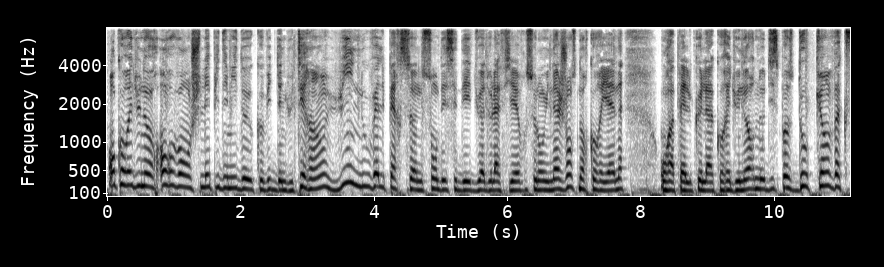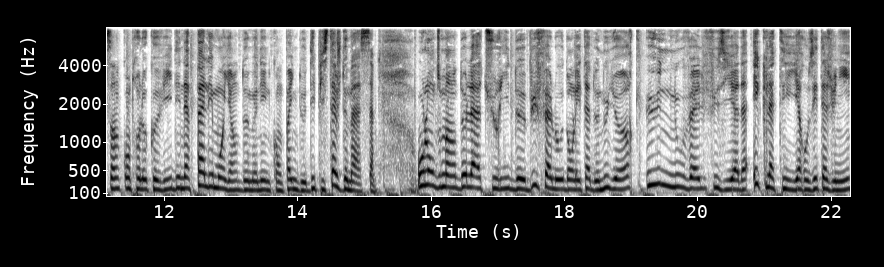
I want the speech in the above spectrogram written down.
En Corée du Nord, en revanche, l'épidémie de Covid gagne du terrain. Huit nouvelles personnes sont décédées dues à de la fièvre, selon une agence nord-coréenne. On rappelle que la Corée du Nord ne dispose d'aucun vaccin contre le Covid et n'a pas les moyens de mener une campagne de dépistage de masse. Au lendemain de la tuerie de Buffalo dans l'état de New York, une nouvelle fusillade a éclaté hier aux États-Unis.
